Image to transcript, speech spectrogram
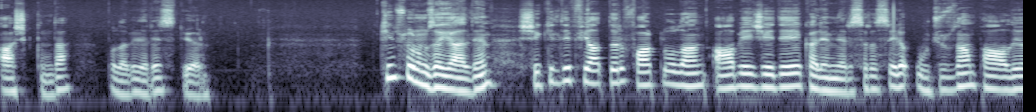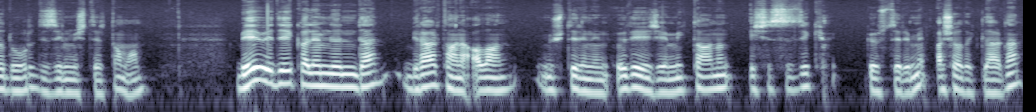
A şıkkında bulabiliriz diyorum. İkinci sorumuza geldim. Şekilde fiyatları farklı olan A, B, C, D kalemleri sırasıyla ucuzdan pahalıya doğru dizilmiştir. Tamam. B ve D kalemlerinden birer tane alan müşterinin ödeyeceği miktarın eşitsizlik gösterimi aşağıdakilerden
